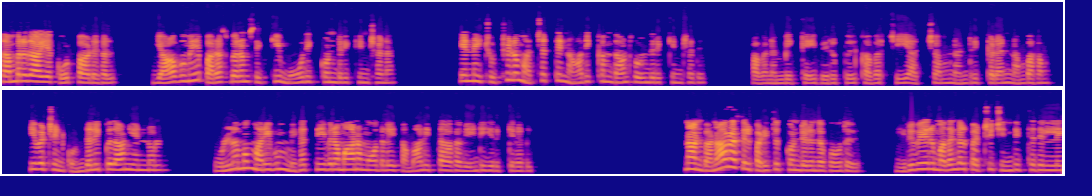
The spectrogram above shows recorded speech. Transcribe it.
சம்பிரதாய கோட்பாடுகள் யாவுமே பரஸ்பரம் சிக்கி மோதிக்கொண்டிருக்கின்றன என்னை சுற்றிலும் அச்சத்தின் ஆதிக்கம்தான் சூழ்ந்திருக்கின்றது. அவநம்பிக்கை வெறுப்பு கவர்ச்சி அச்சம் நன்றிக்கடன் நம்பகம் இவற்றின் கொந்தளிப்புதான் என்னுள். உள்ளமும் அறிவும் மிக தீவிரமான மோதலை சமாளித்தாக வேண்டியிருக்கிறது. நான் பனாரஸில் படித்துக் கொண்டிருந்த போது இருவேறு மதங்கள் பற்றி சிந்தித்ததில்லை.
